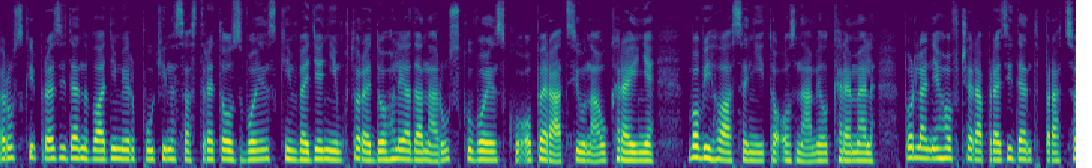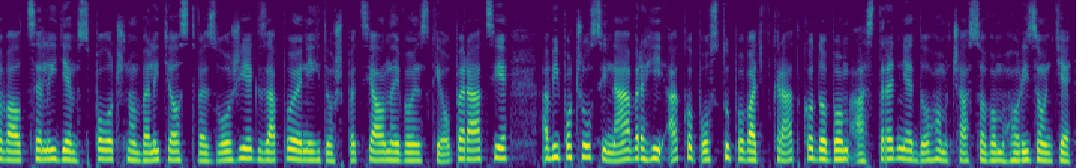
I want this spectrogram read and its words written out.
Ruský prezident Vladimír Putin sa stretol s vojenským vedením, ktoré dohliada na ruskú vojenskú operáciu na Ukrajine. Vo vyhlásení to oznámil Kremel. Podľa neho včera prezident pracoval celý deň v spoločnom veliteľstve zložiek zapojených do špeciálnej vojenskej operácie a vypočul si návrhy, ako postupovať v krátkodobom a stredne dlhom časovom horizonte.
